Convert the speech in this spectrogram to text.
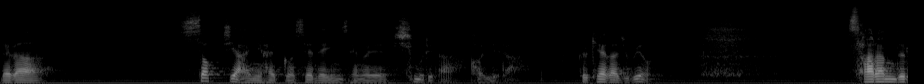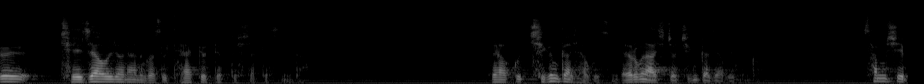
내가 썩지 아니할 것에 내 인생을 심으리라 걸리라 그렇게 해가지고요 사람들을 제자 훈련하는 것을 대학교 때부터 시작했습니다. 그래갖고 지금까지 하고 있습니다. 여러분 아시죠? 지금까지 하고 있는 거. 30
